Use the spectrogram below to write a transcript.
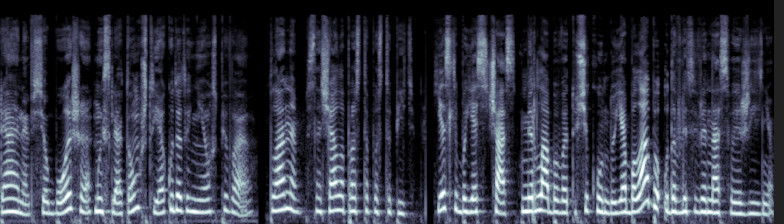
Реально, все больше мысли о том, что я куда-то не успеваю. Планы сначала просто поступить. Если бы я сейчас умерла бы в эту секунду, я была бы удовлетворена своей жизнью.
